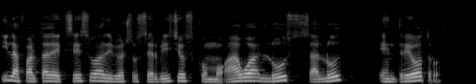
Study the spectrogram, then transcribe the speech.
y la falta de acceso a diversos servicios como agua, luz, salud, entre otros.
